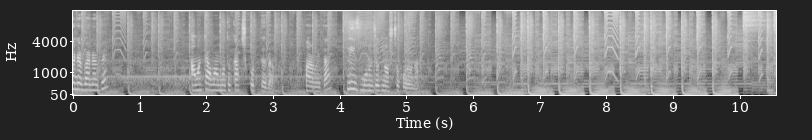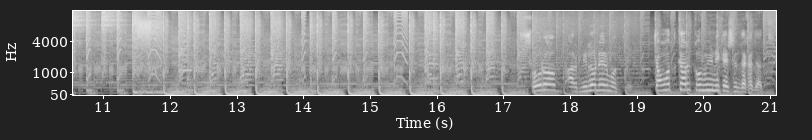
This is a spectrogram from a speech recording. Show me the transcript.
গয়না বানাবে? আমাকে আমার মতো কাজ করতে দাও, পারমিতা। প্লিজ মনোযোগ নষ্ট করো না। সৌরভ আর মিলনের মধ্যে চমৎকার কমিউনিকেশন দেখা যাচ্ছে।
